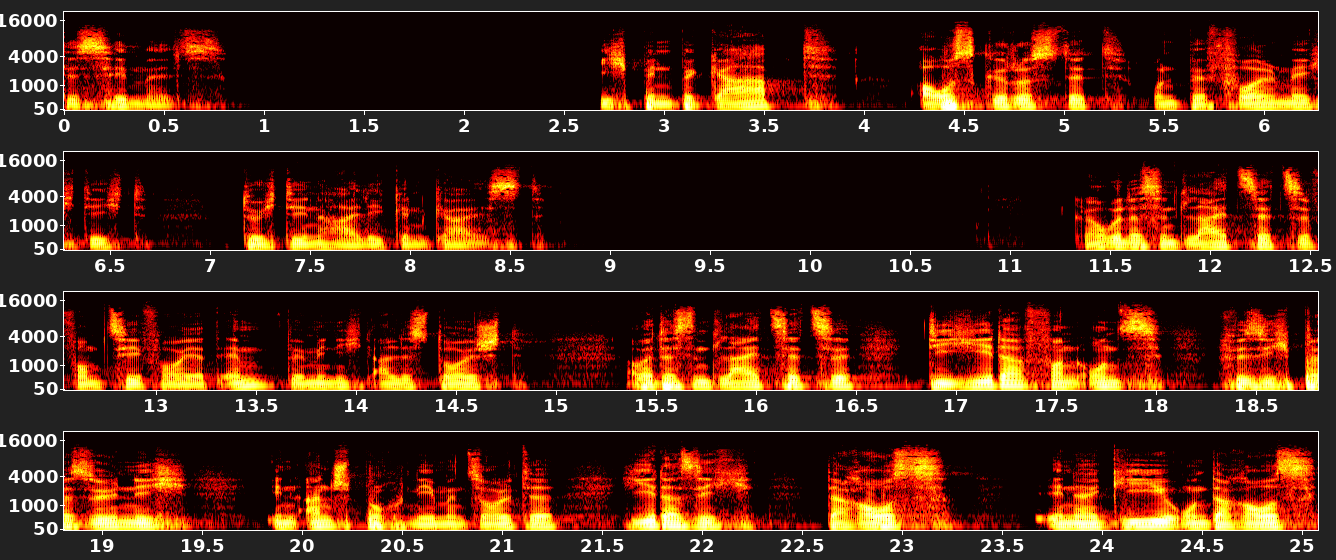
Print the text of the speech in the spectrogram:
des Himmels. Ich bin begabt, ausgerüstet und bevollmächtigt durch den Heiligen Geist. Ich glaube, das sind Leitsätze vom CVJM, wenn mich nicht alles täuscht. Aber das sind Leitsätze, die jeder von uns für sich persönlich in Anspruch nehmen sollte. Jeder sich daraus Energie und daraus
